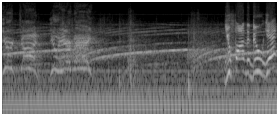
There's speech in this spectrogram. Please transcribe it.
You're done! You hear me? You find the dude yet?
